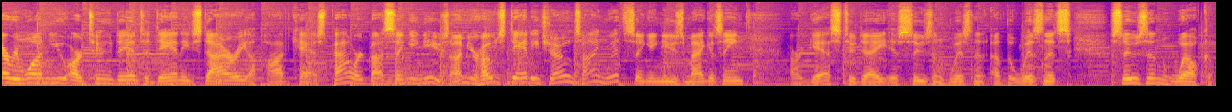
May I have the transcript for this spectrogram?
everyone, you are tuned in to Danny's Diary, a podcast powered by Singing News. I'm your host, Danny Jones. I'm with Singing News Magazine. Our guest today is Susan Whisnant of the Whisnants. Susan, welcome.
